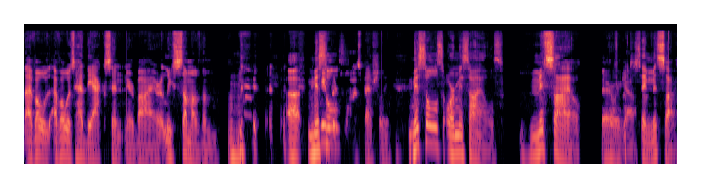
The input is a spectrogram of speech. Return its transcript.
I've always I've always had the accent nearby, or at least some of them. Mhm. uh, missiles, one especially missiles or missiles? missile. There we I have to Say missile.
